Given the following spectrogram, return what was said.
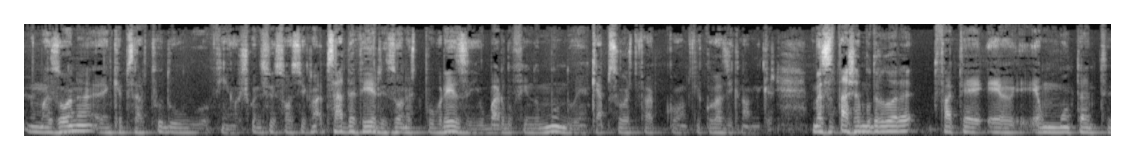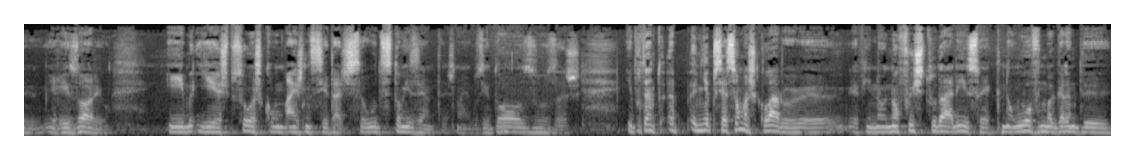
numa zona em que, apesar de tudo, enfim, as condições socioeconómicas, apesar de haver zonas de pobreza e o bar do fim do mundo, em que há pessoas, de facto, com dificuldades económicas, mas a taxa moderadora, de facto, é, é, é um montante irrisório. E, e, as pessoas com mais necessidades de saúde estão isentas, é? os idosos. As... E, portanto, a, a, minha percepção, mas claro, eh, enfim, não, não fui estudar isso, é que não houve uma grande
